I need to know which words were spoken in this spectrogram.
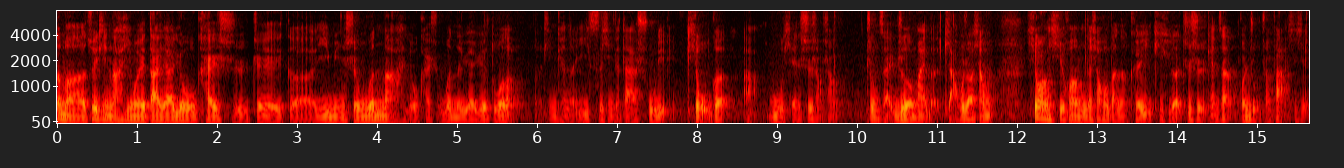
那么最近呢，因为大家又开始这个移民升温呢，又开始问的越来越多了。那今天呢，一次性给大家梳理九个啊，目前市场上正在热卖的假护照项目。希望喜欢我们的小伙伴呢，可以继续的支持、点赞、关注、转发，谢谢。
